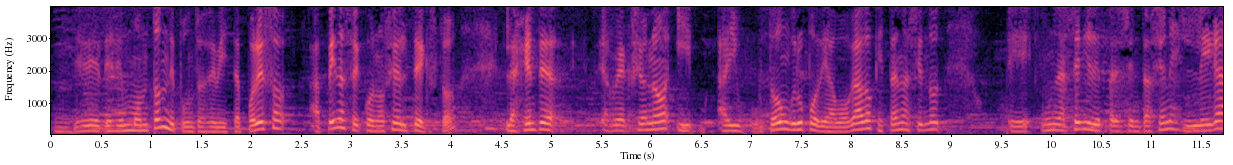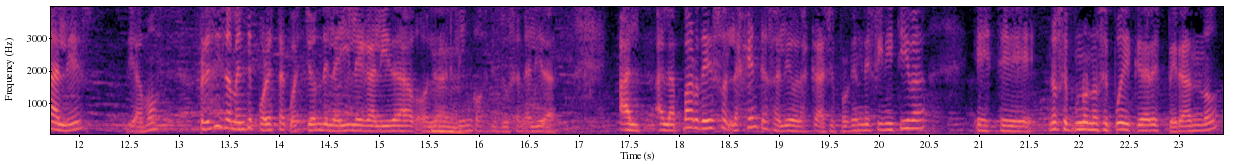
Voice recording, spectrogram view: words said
Desde, desde, un montón de puntos de vista. Por eso, apenas se conoció el texto, la gente reaccionó y hay todo un grupo de abogados que están haciendo eh, una serie de presentaciones legales, digamos, precisamente por esta cuestión de la ilegalidad o la, mm. inconstitucionalidad. a la par de eso, la gente ha salido a las calles, porque en definitiva este, no se, uno no se puede quedar esperando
